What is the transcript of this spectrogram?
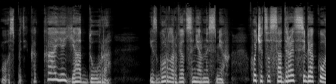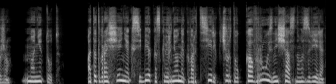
Господи, какая я дура. Из горла рвется нервный смех. Хочется содрать с себя кожу. Но не тут. От отвращения к себе, к оскверненной квартире, к чертову ковру из несчастного зверя,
